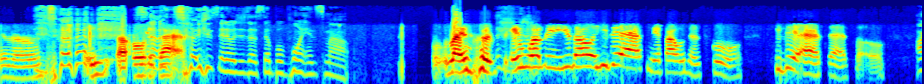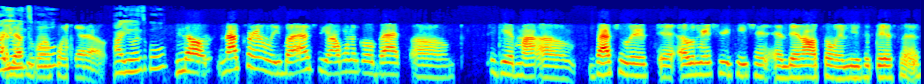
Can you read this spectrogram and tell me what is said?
you know, he's an older so, guy. so you said it was just a simple point and smile. Like it wasn't, you know. He did ask me if I was in school. He did ask that, so Are I you in definitely want school? point that out. Are you in school? No, not currently, but actually, I want to go back um to get my um bachelor's in elementary teaching and then also in music business.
